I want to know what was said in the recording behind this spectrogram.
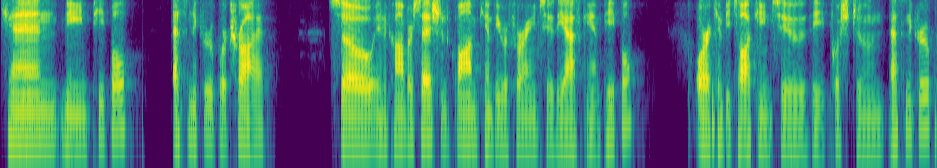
can mean people, ethnic group, or tribe. So in a conversation, quam can be referring to the Afghan people, or it can be talking to the Pashtun ethnic group,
